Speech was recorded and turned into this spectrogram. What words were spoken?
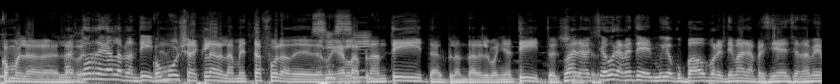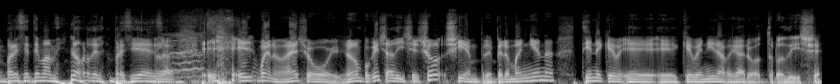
¿Cómo la, la- Faltó regar la plantita. ¿Cómo usa, claro, la metáfora de, de Sí, regar la plantita, el plantar el boñatito, Bueno, etcétera? seguramente muy ocupado por el tema de la presidencia también, por ese tema menor de la presidencia. Claro. Eh, eh, bueno, a eso voy, ¿no? Porque ella dice, yo siempre, pero mañana tiene que, eh, eh, que venir a regar otro, dice.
